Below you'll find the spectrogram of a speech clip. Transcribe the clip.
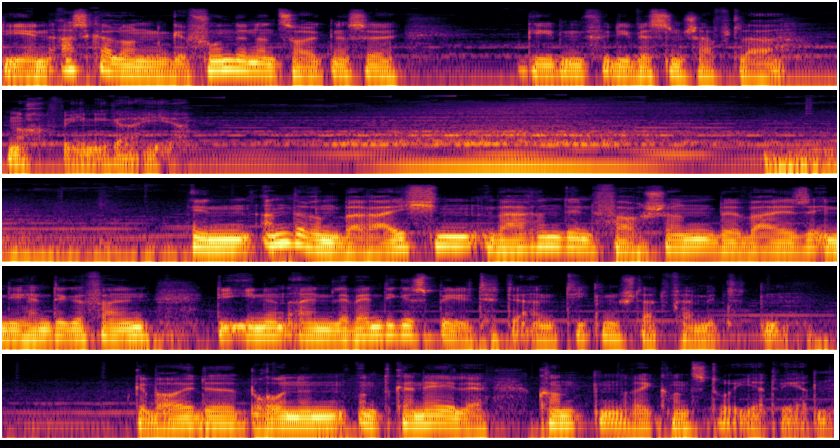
Die in Askalon gefundenen Zeugnisse geben für die Wissenschaftler noch weniger her. In anderen Bereichen waren den Forschern Beweise in die Hände gefallen, die ihnen ein lebendiges Bild der antiken Stadt vermittelten. Gebäude, Brunnen und Kanäle konnten rekonstruiert werden.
